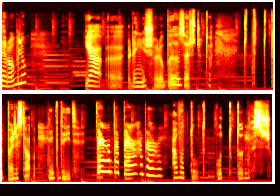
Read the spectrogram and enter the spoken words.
не роблю. Я е, раніше робила, зараз що-то, перестала. І подивіться. А от тут, от тут у нас що?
